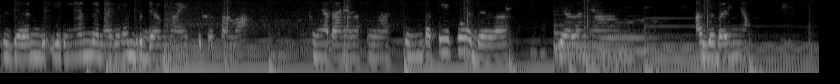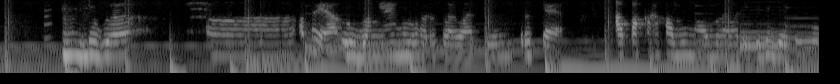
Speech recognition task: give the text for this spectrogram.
berjalan beriringan dan akhirnya berdamai gitu sama kenyataannya masing-masing. Tapi itu adalah jalan yang agak banyak hmm. juga uh, apa ya lubangnya yang lu harus lewatin terus kayak apakah kamu mau melewati itu juga itu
